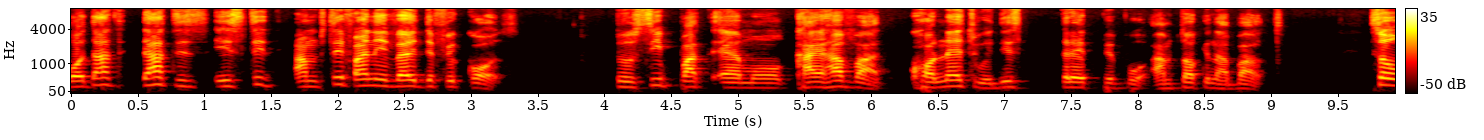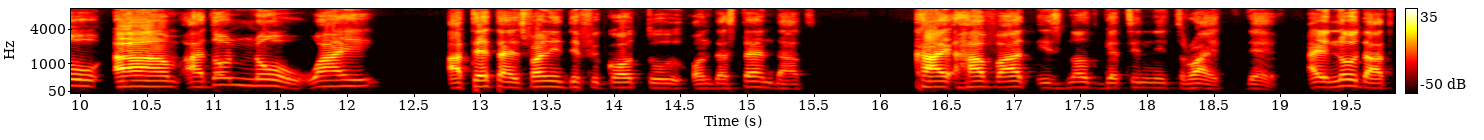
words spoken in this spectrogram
but that that is is still I'm still finding very difficult to see Pat um, Kai Havertz connect with these three people I'm talking about. So um I don't know why Arteta is finding it difficult to understand that Kai Havertz is not getting it right there. I know that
